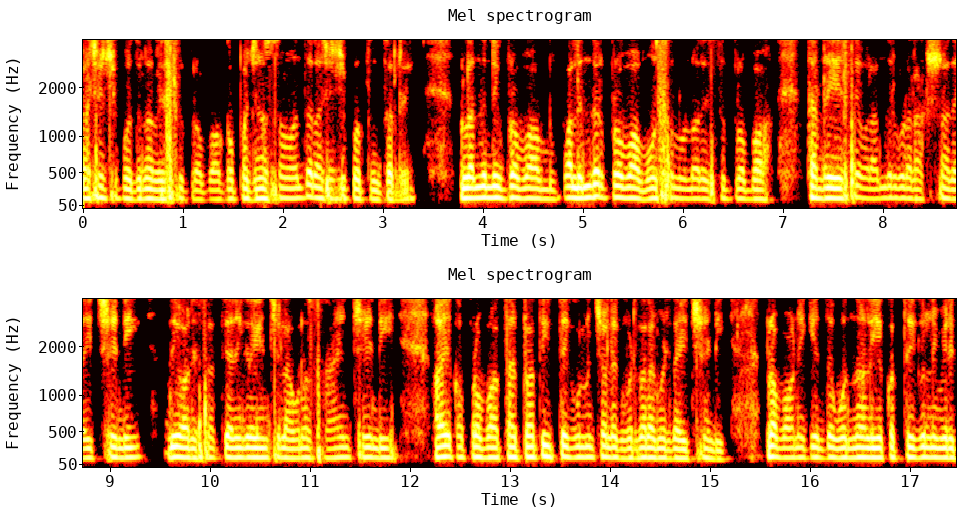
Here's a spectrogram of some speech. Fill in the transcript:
నశించిపోతున్నారు ఎస్ ప్రభా గొప్ప జనస్వం అంతా నశించిపోతుంది తండ్రి వాళ్ళందరినీ ప్రభా వాళ్ళందరూ ప్రభా మోసంలో ఉన్నారు ఎస్ ప్రభా. తండ్రి వేసే వాళ్ళందరూ కూడా రక్షణ దయచేయండి. దేవాన్ని సత్యాన్ని గ్రహించేలాగా సహాయం చేయండి. ఆ యొక్క ప్రభా ప్రతి తెగుల నుంచి వాళ్ళకి విడుదల మీరు దయచేయండి. ప్రభానికి ఎంతో వందనాలు ఈ యొక్క తెగుల్ని మీరు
